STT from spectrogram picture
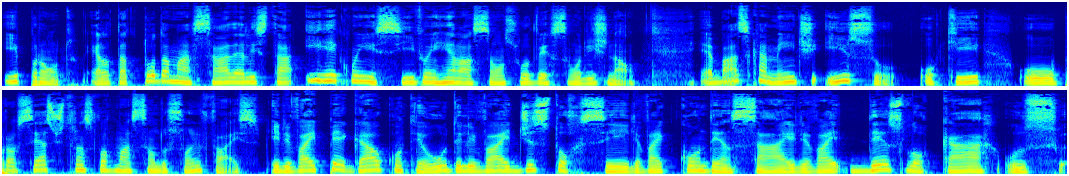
e pronto, ela está toda amassada, ela está irreconhecível em relação à sua versão original. É basicamente isso o que o processo de transformação do sonho faz. Ele vai pegar o conteúdo, ele vai distorcer, ele vai condensar, ele vai deslocar os uh,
